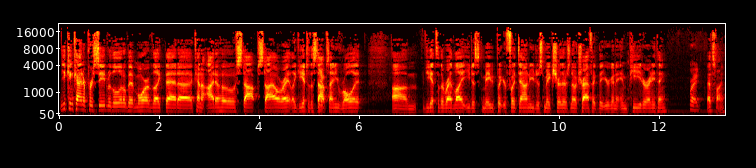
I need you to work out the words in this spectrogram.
you can kind of proceed with a little bit more of like that uh, kind of Idaho stop style, right? Like you get to the stop Yep. sign, you roll it. Um, if you get to the red light, you just maybe put your foot down. You just make sure there's no traffic that you're going to impede or anything. right. That's fine.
